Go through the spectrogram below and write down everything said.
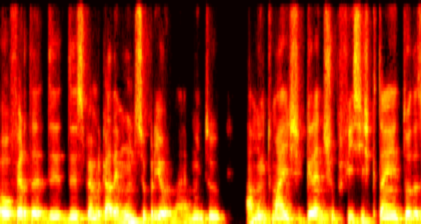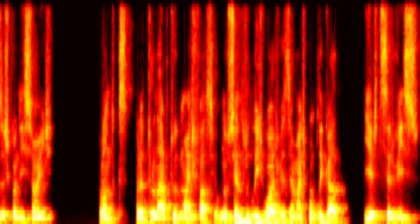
a oferta de, de supermercado é muito superior, não é? muito, há muito mais grandes superfícies que têm todas as condições pronto, que, para tornar tudo mais fácil. No centro de Lisboa, às vezes, é mais complicado, e este serviço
